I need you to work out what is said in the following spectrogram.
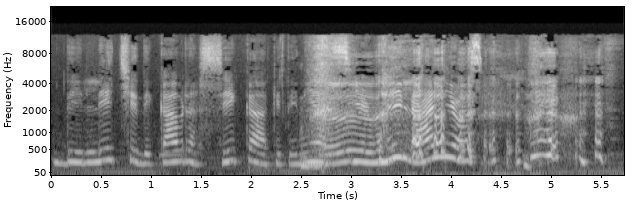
de leche de cabra seca que tenía 100.000 años.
